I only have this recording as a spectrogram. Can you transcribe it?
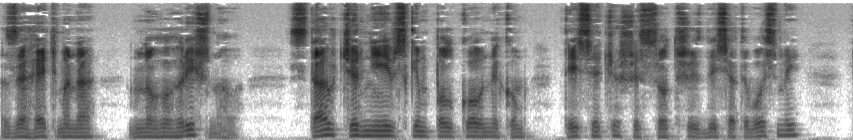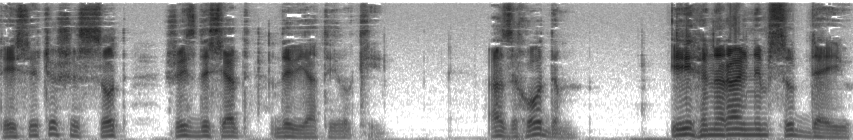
За гетьмана Многогрішного став Чернігівським полковником 1668 1669 роки. А згодом і генеральним суддею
